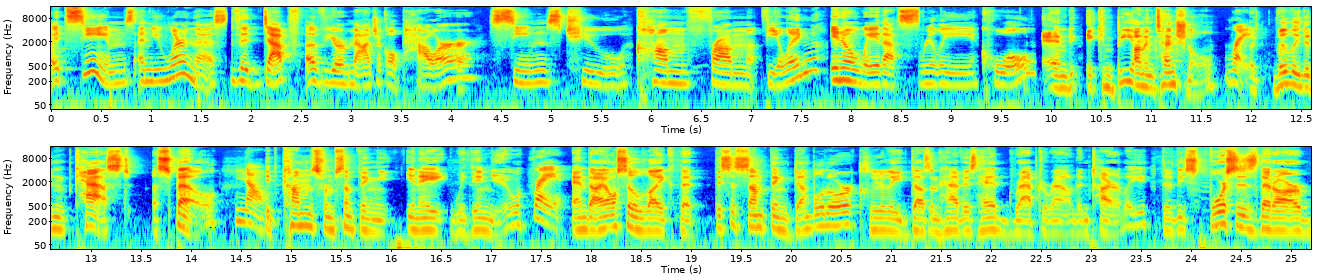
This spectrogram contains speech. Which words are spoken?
it seems and you learn this, the depth of your magical power seems to come from feeling in a way that's really cool. and it can be unintentional. Right. Like Lily didn't cast a spell. No. It comes from something innate within you. Right. And I also like that this is something Dumbledore clearly doesn't have his head wrapped around entirely. There are these forces that are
